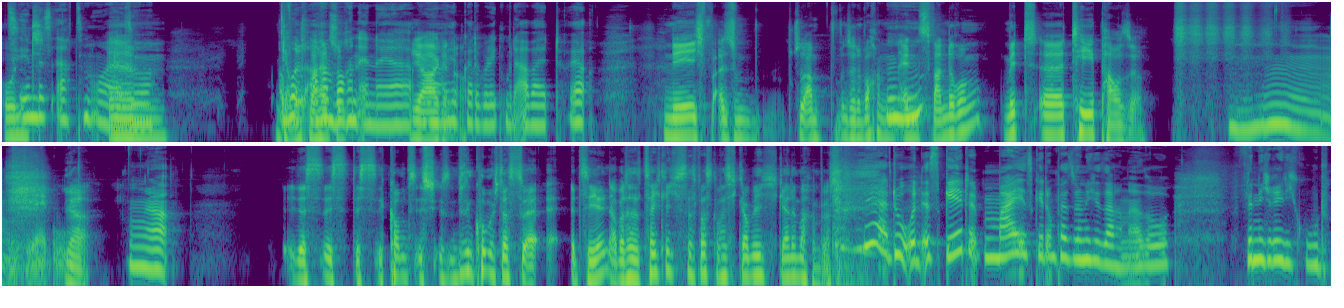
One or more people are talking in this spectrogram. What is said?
Und, 10 bis 18 Uhr. Also. ähm, ja, Obwohl auch halt am so- Wochenende, ja. Ja, Ich genau. habe gerade überlegt mit Arbeit, ja. Nee, ich, also so, am, so eine Wochenendswanderung mit äh, Teepause. Hm, sehr gut. Ja. Ja. Das ist, das kommt, ist, ein bisschen komisch, das zu er erzählen, aber tatsächlich ist das was, was ich, glaube ich, gerne machen würde. Ja, du, und es geht im Mai, es geht um persönliche Sachen. Also finde ich richtig gut.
